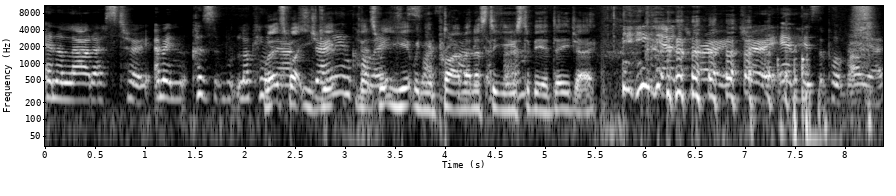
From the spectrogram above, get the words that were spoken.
and allowed us to. I mean, because looking Well, at that's our what you Australian get. That's what you get when your prime totally minister used to be a DJ. yeah, true, true, and here's the portfolio.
